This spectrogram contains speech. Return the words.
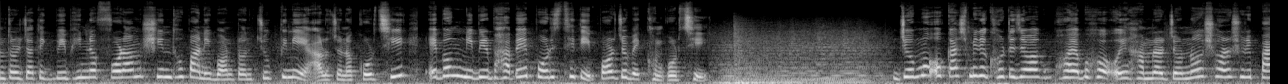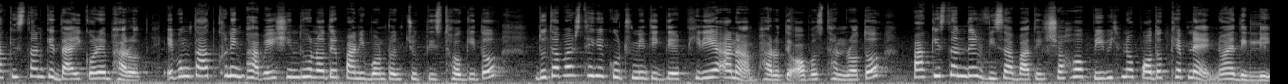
আন্তর্জাতিক বিভিন্ন ফোরাম, সিন্ধু পানি বন্টন চুক্তি নিয়ে আলোচনা করছি এবং নিবিড়ভাবে পরিস্থিতি পর্যবেক্ষণ করছি। জম্মু ও কাশ্মীরে ঘটে যাওয়া ভয়াবহ ওই হামলার জন্য সরাসরি পাকিস্তানকে দায়ী করে ভারত এবং তাৎক্ষণিকভাবে সিন্ধু নদের পানি বন্টন চুক্তি স্থগিত। দূতাবাস থেকে কূটনীতিকদের ফিরিয়ে আনা ভারতে অবস্থানরত পাকিস্তানদের ভিসা বাতিল সহ বিভিন্ন পদক্ষেপ নেয় নয়াদিল্লি।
